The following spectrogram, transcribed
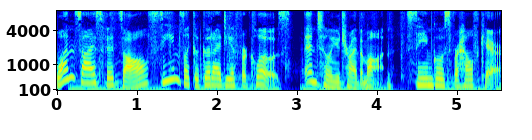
One size fits all seems like a good idea for clothes until you try them on. Same goes for healthcare.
